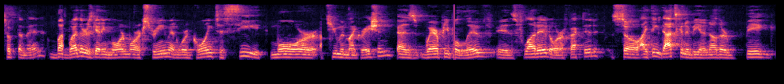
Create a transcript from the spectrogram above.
took them in. But weather is getting more and more extreme, and we're going to see more human migration as where people live is flooded or affected. So I think that's going to be another big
